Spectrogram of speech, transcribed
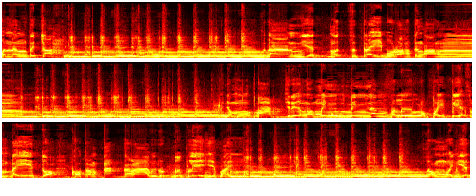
ប៉ុណ្ណឹងទៅចោះស្ដានញាតមិត្តស្ត្រីបុរសទាំងអស់ខ្ញុំបាទច្រៀងអមិញមិញហ្នឹងបើលឺលុបបីពាក្យសំដីទាស់ខុសត្រង់អក្ខរាវិរុទ្ធឬភ្លេងយីបៃ សូមឲ្យញាត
